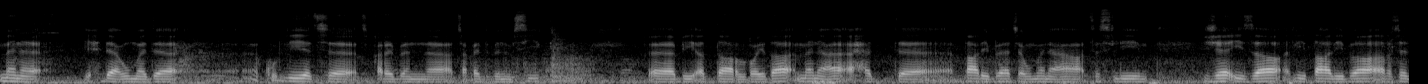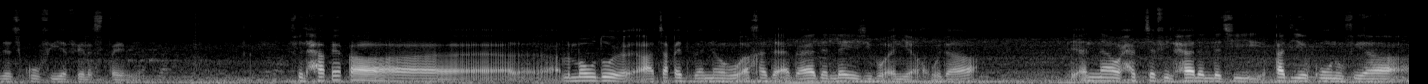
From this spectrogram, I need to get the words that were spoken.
منع إحدى عمداء كلية تقريبا أعتقد بن مسيك آه، بالدار البيضاء منع أحد الطالبات أو منع تسليم جائزة لطالبة ارتدت كوفية فلسطينية. في الحقيقة آه، الموضوع أعتقد بأنه أخذ أبعادا لا يجب أن يأخذها لأنه حتى في الحالة التي قد يكون فيها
